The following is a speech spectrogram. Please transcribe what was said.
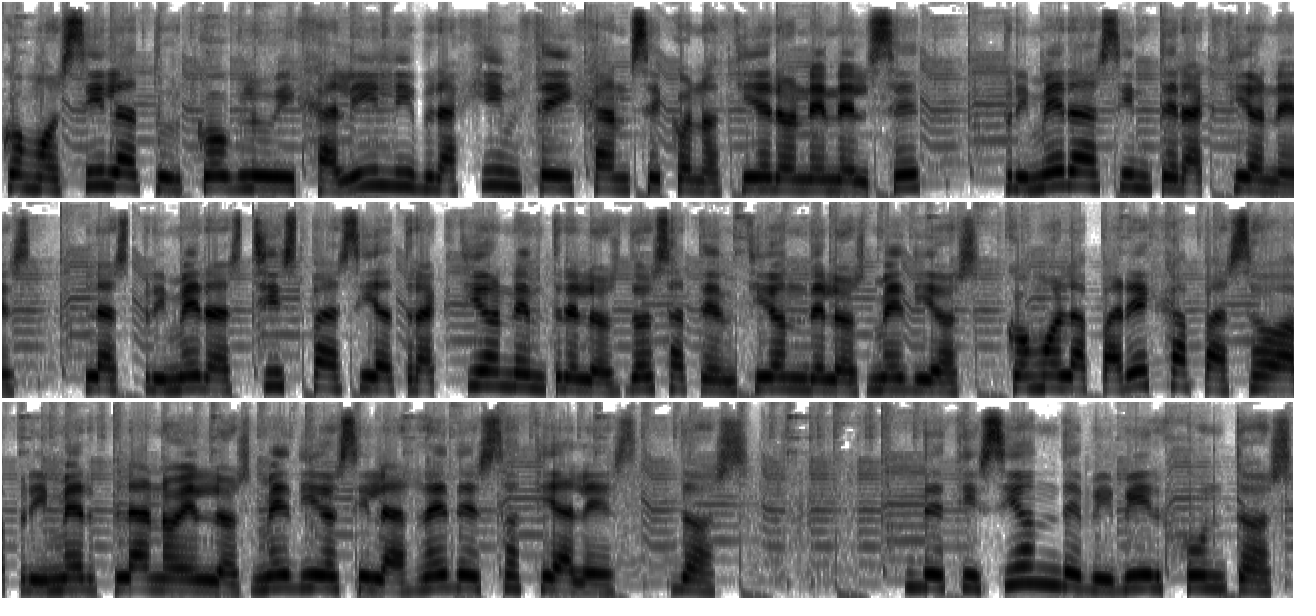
como Sila Turkoglu y Jalil Ibrahim Ceyhan se conocieron en el set, primeras interacciones, las primeras chispas y atracción entre los dos atención de los medios, como la pareja pasó a primer plano en los medios y las redes sociales. 2. Decisión de vivir juntos,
